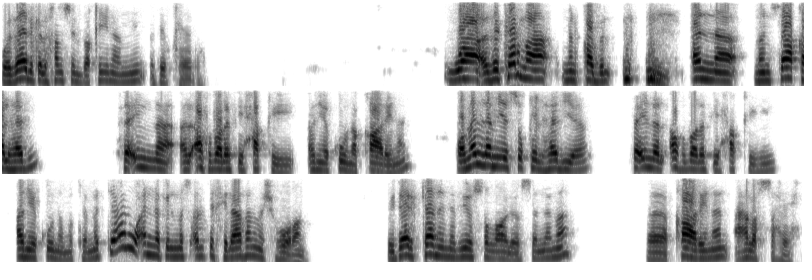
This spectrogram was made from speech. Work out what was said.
وذلك الخمس بقين من ذي القيادة وذكرنا من قبل أن من ساق الهدي فإن الأفضل في حقه أن يكون قارنا ومن لم يسق الهدي فإن الأفضل في حقه أن يكون متمتعا وأن في المسألة خلافا مشهورا. لذلك كان النبي صلى الله عليه وسلم آه، قارنا على الصحيح.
